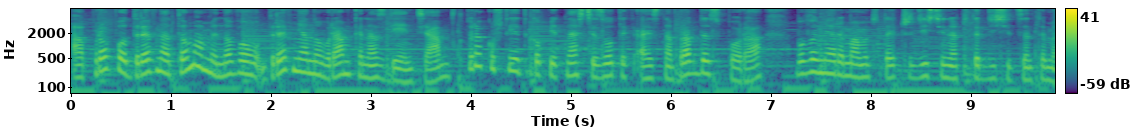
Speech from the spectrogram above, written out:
A propos drewna, to mamy nową drewnianą ramkę na zdjęcia, która kosztuje tylko 15 zł, a jest naprawdę spora, bo wymiary mamy tutaj 30 na 40 cm.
